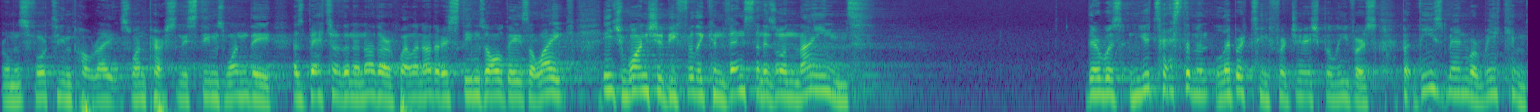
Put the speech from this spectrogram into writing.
Romans 14, Paul writes, One person esteems one day as better than another, while another esteems all days alike. Each one should be fully convinced in his own mind. There was New Testament liberty for Jewish believers, but these men were making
